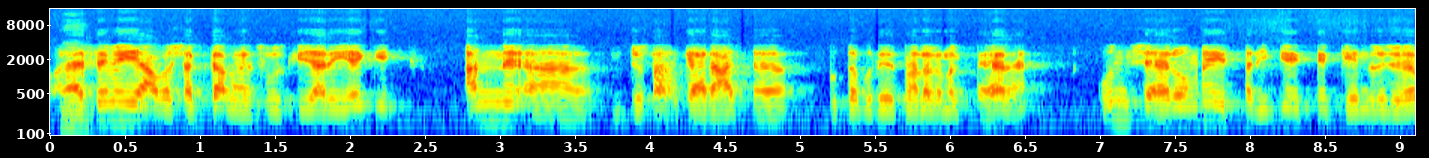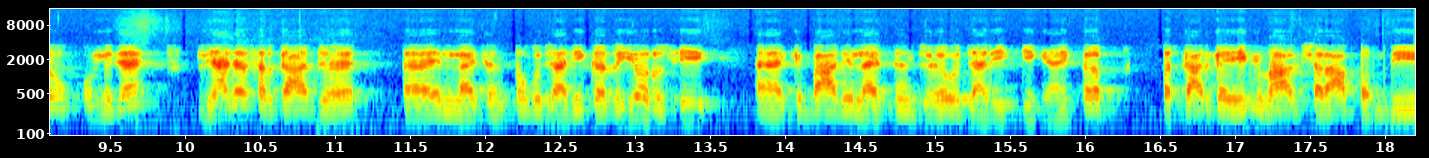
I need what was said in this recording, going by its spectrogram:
और ऐसे में ये आवश्यकता महसूस की जा रही है कि अन्य जो क्या राज्य उत्तर प्रदेश में अलग अलग शहर हैं उन शहरों में इस तरीके के केंद्र जो है वो खोले जाए। लिहाजा सरकार जो है इन लाइसेंसों को जारी कर रही है और उसी के बाद ये लाइसेंस जो है वो जारी किए गए हैं। एक तरफ़ सरकार का यही विभाग शराबबंदी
